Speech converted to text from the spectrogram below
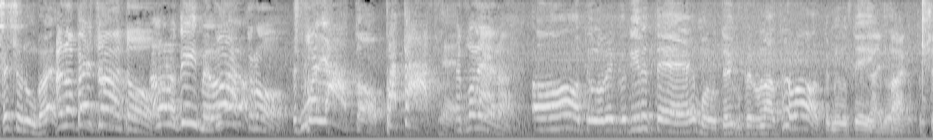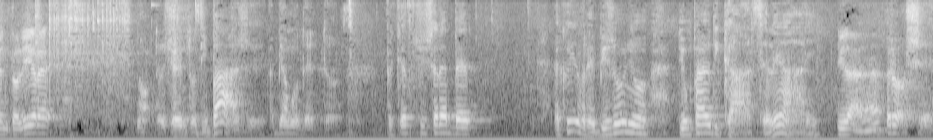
penso un numero. Eh. L'ho pensato! Allora dimmelo! Quattro! Sbagliato! Patacche! E qual era? Oh, te lo vengo a dire te, ma lo tengo per un'altra volta, me lo tengo. Dai, paga, 100 lire. No, 300 di base, abbiamo detto. Perché ci sarebbe... Ecco, io avrei bisogno di un paio di calze, le hai? Di là, eh? Rosse.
